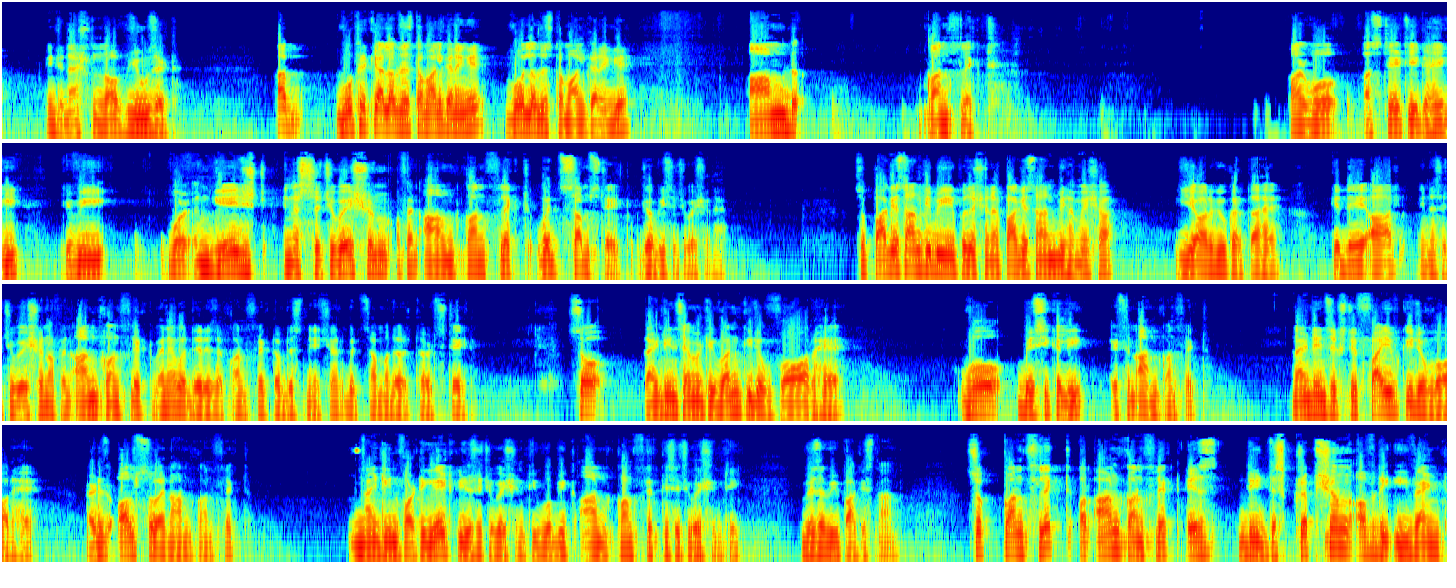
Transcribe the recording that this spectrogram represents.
international law views it اب وہ پھر کیا لفظ استعمال کریں گے؟ وہ لفظ استعمال کریں گے آرمڈ کانفلکٹ اور وہ اسٹیٹ یہ کہے گی کہ we were engaged in situation of an armed conflict with some state جو بھی سچویشن ہے. سو so, پاکستان کی بھی یہی پوزیشن ہے. پاکستان بھی ہمیشہ یہ آرگیو کرتا ہے کہ they are in situation of an arm conflict whenever there is a conflict of this nature with some other third state so 1971 کی جو وار ہے، وہ basically it's an arm conflict 1965 کی جو وار ہے that is also an arm conflict 1948 کی جو situation تھی، وہ بھی ایک آرم کانفلکٹ کی سچویشن تھی وز ابھی پاکستان سو کانفلکٹ اور arm conflict is the description of the event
